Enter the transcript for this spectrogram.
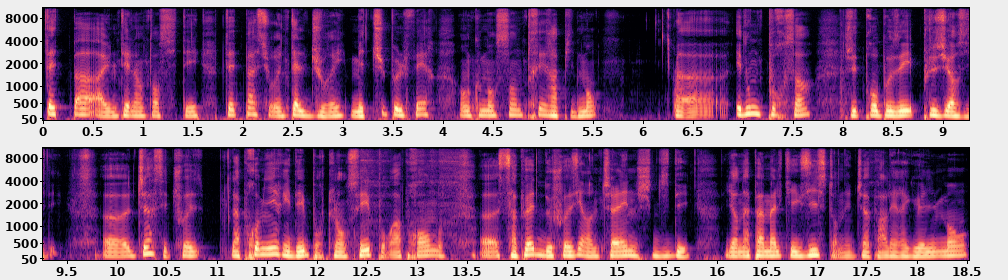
Peut-être pas à une telle intensité, peut-être pas sur une telle durée, mais tu peux le faire en commençant très rapidement. Euh, et donc pour ça, je vais te proposer plusieurs idées. Euh, déjà, c'est de la première idée pour te lancer, pour apprendre, euh, ça peut être de choisir un challenge guidé. Il y en a pas mal qui existent, j'en ai déjà parlé régulièrement.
